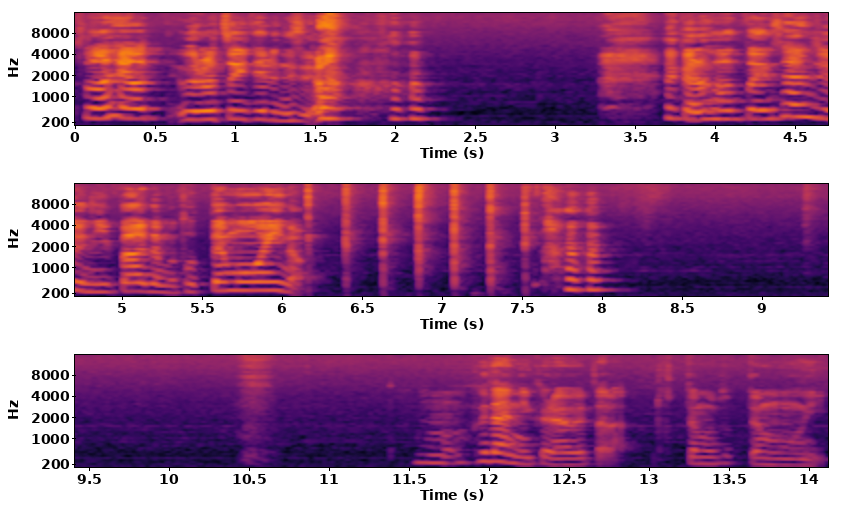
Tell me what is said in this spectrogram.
その辺をうろついてるんですよ。だから本当に32%でもとっても多いの。もう普段に比べたらとってもとっても多い。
